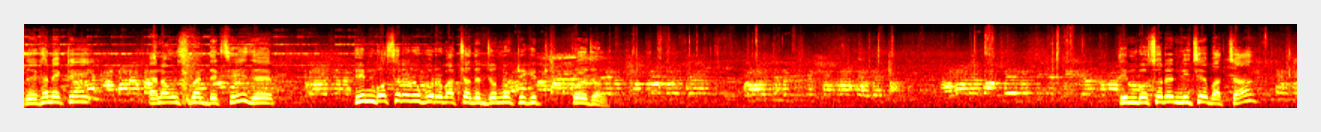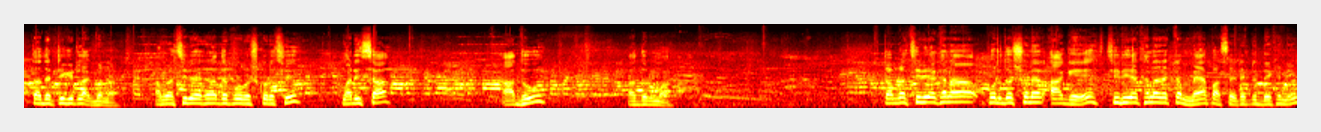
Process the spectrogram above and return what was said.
যে এখানে একটি অ্যানাউন্সমেন্ট দেখছি যে তিন বছরের উপরে বাচ্চাদের জন্য টিকিট প্রয়োজন। তিন বছরের নিচে বাচ্চা, তাদের টিকিট লাগবে না। আমরা চিড়িয়াখানাতে প্রবেশ করেছি। মারিসা, আধু, আদুর মা। তো আমরা চিড়িয়াখানা পরিদর্শনের আগে, চিড়িয়াখানার একটা ম্যাপ আছে, এটা একটু দেখে নিই।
